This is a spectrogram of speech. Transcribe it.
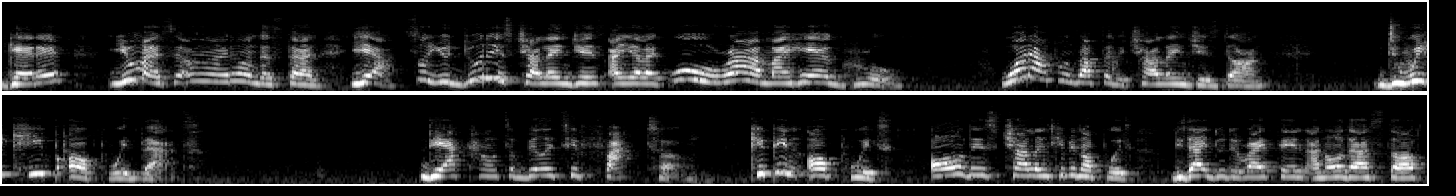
Get it? You might say, oh, I don't understand. Yeah, so you do these challenges and you're like, oh, rah, my hair grew. What happens after the challenge is done? Do we keep up with that? The accountability factor. Keeping up with all this challenge keeping up with did i do the right thing and all that stuff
